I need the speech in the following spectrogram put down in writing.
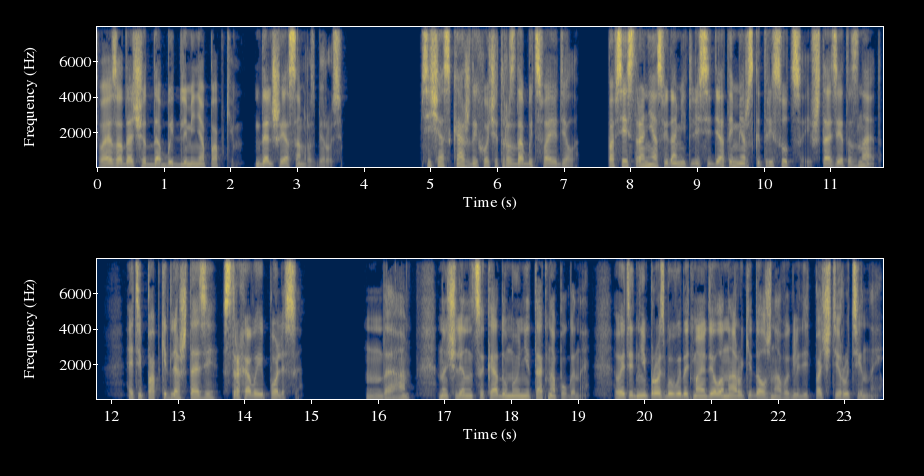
«Твоя задача — добыть для меня папки. Дальше я сам разберусь». «Сейчас каждый хочет раздобыть свое дело. По всей стране осведомители сидят и мерзко трясутся, и в штазе это знают. Эти папки для штази — страховые полисы. «Да, но члены ЦК, думаю, не так напуганы. В эти дни просьба выдать мое дело на руки должна выглядеть почти рутинной».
